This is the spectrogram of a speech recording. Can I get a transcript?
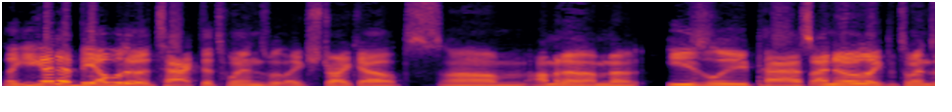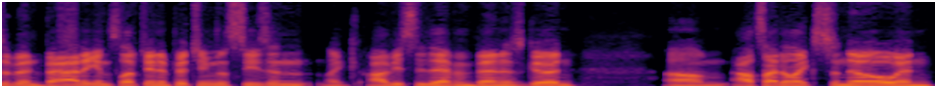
Like you got to be able to attack the Twins with like strikeouts. Um, I'm gonna I'm gonna easily pass. I know like the Twins have been bad against left-handed pitching this season. Like obviously they haven't been as good. Um, outside of like Sano and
